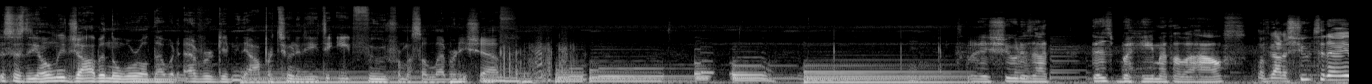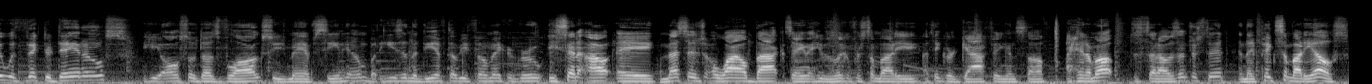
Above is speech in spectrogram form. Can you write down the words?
This is the only job in the world that would ever give me the opportunity to eat food from a celebrity chef. Today's shoot is at this behemoth of a house. I've got a shoot today with Victor Danos. He also does vlogs, so you may have seen him, but he's in the DFW filmmaker group. He sent out a message a while back saying that he was looking for somebody, I think we're gaffing and stuff. I hit him up, just said I was interested, and they picked somebody else,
